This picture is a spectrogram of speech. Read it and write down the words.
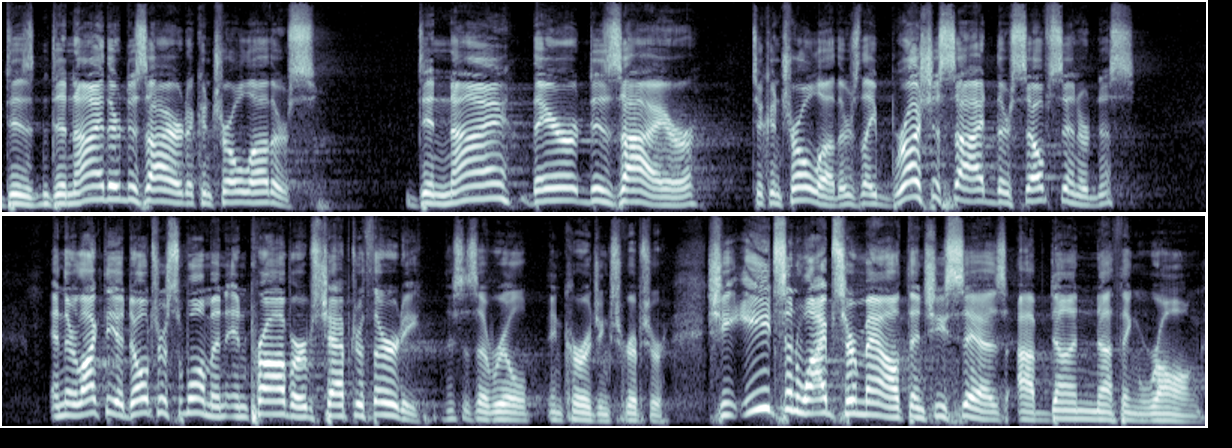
deny their desire to control others, deny their desire to control others. They brush aside their self centeredness. And they're like the adulterous woman in Proverbs chapter 30. This is a real encouraging scripture. She eats and wipes her mouth and she says, I've done nothing wrong.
